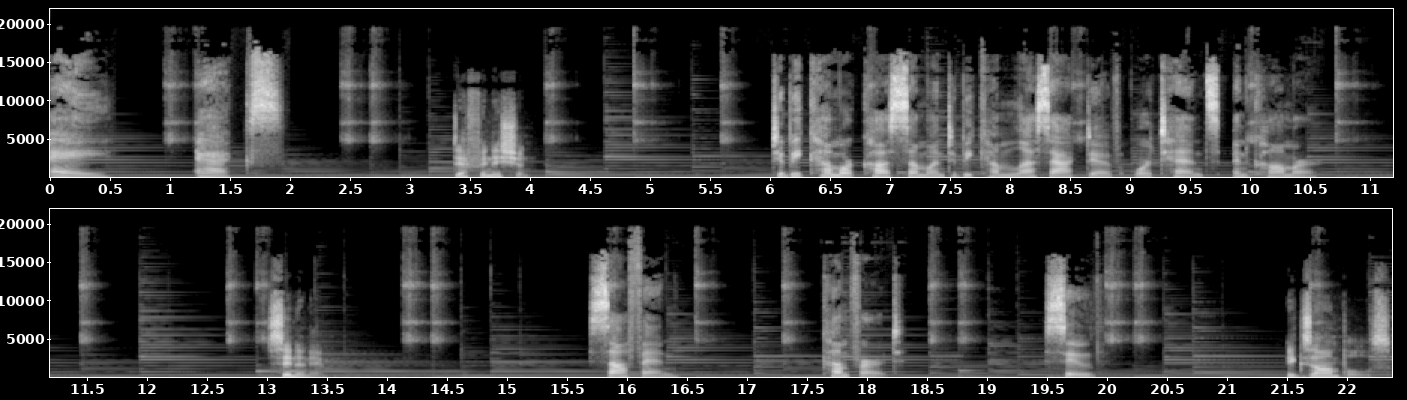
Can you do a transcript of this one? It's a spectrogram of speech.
A X Definition To become or cause someone to become less active or tense and calmer. Synonym Soften, Comfort, Soothe. Examples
